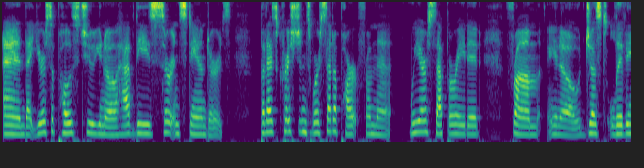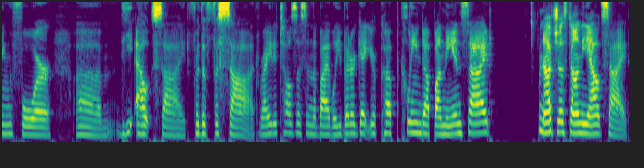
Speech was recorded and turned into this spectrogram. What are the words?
and that you're supposed to, you know, have these certain standards. But as Christians, we're set apart from that. We are separated from, you know, just living for um, the outside, for the facade, right? It tells us in the Bible, you better get your cup cleaned up on the inside, not just on the outside.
